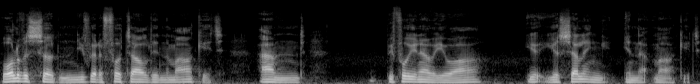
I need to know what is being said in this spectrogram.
all of a sudden you've got a foothold in the market, and before you know where you are, you're selling in that market.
